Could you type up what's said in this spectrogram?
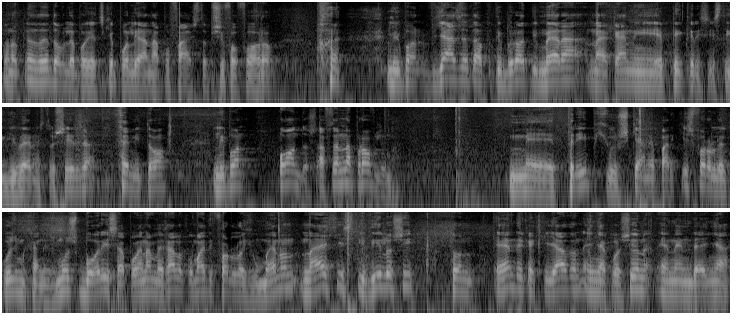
τον οποίο δεν το βλέπω έτσι και πολύ αναποφάσιστο ψηφοφόρο, λοιπόν, βιάζεται από την πρώτη μέρα να κάνει επίκριση στην κυβέρνηση του ΣΥΡΙΖΑ. Θεμητό. Λοιπόν, όντως, αυτό είναι ένα πρόβλημα. Με τρίπιους και ανεπαρκείς φορολογικούς μηχανισμούς μπορείς από ένα μεγάλο κομμάτι φορολογουμένων να έχεις τη δήλωση των 11.999.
